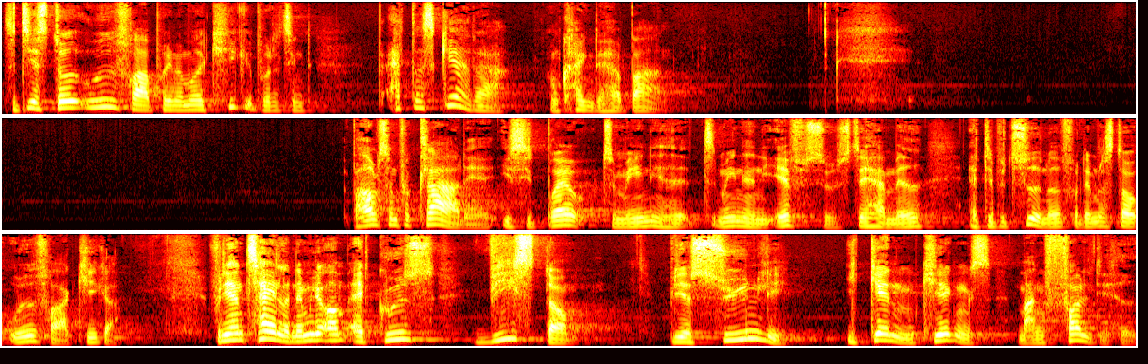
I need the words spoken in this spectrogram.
Så de har stået udefra på en eller anden måde og kigget på det og tænkt, hvad er det, der sker der omkring det her barn? Paulus forklarer det i sit brev til, menighed, til menigheden i Efesus, det her med, at det betyder noget for dem, der står udefra og kigger. Fordi han taler nemlig om, at Guds visdom bliver synlig igennem kirkens mangfoldighed.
